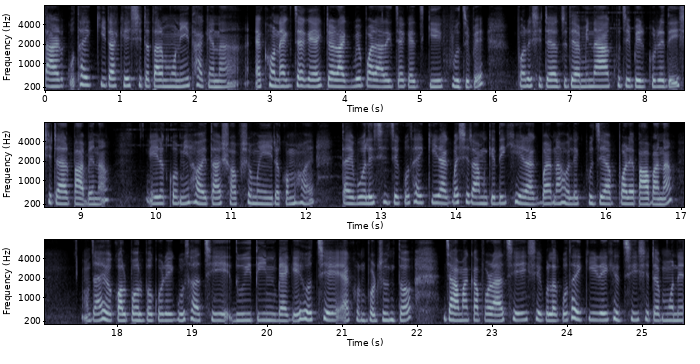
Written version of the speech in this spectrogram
তার কোথায় কি রাখে সেটা তার মনেই থাকে না। এখন এক জায়গায় একটা রাখবে, পরে আরেক জায়গায় গিয়ে খুঁজবে। পরে সেটা যদি আমি না খুঁজে বের করে দিই, সেটা আর পাবে না। এরকমই হয়, তার সবসময় এরকম হয়। তাই বলেছি যে কোথায় কী রাখবা সেটা আমাকে দেখিয়ে রাখবা, না হলে খুঁজে পরে পাবা না। যাই হোক, অল্প অল্প করে গুছাচ্ছি। দুই তিন ব্যাগে হচ্ছে এখন পর্যন্ত জামা কাপড় আছে, সেগুলো কোথায় কি রেখেছি সেটা মনে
